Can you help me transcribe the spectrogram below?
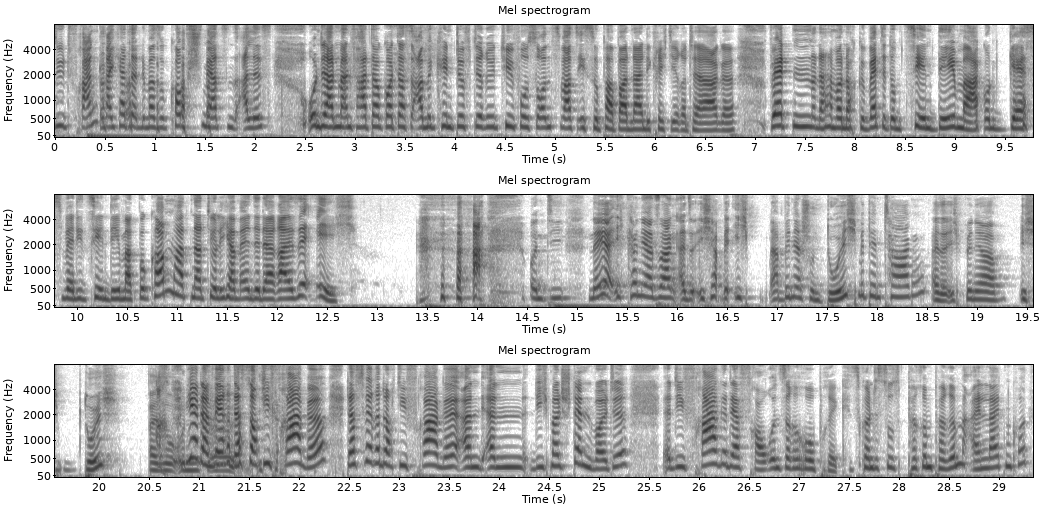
Südfrankreich, hat dann immer so Kopfschmerzen und alles. Und dann mein Vater, Gott, das arme Kind dürfte Typhus, sonst was. Ich so, Papa, nein, die kriegt ihre Tage. Wetten. Und dann haben wir noch gewettet um 10 D-Mark. Und guess, wer die 10 D-Mark bekommen hat? Natürlich am Ende der Reise ich. und die, naja, ich kann ja sagen, also ich, hab, ich bin ja schon durch mit den Tagen. Also ich bin ja, ich durch. Also, Ach, und, ja, dann wäre äh, das doch die Frage, das wäre doch die Frage, an, an die ich mal stellen wollte. Äh, die Frage der Frau, unsere Rubrik. Jetzt könntest du es perim perim einleiten kurz?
